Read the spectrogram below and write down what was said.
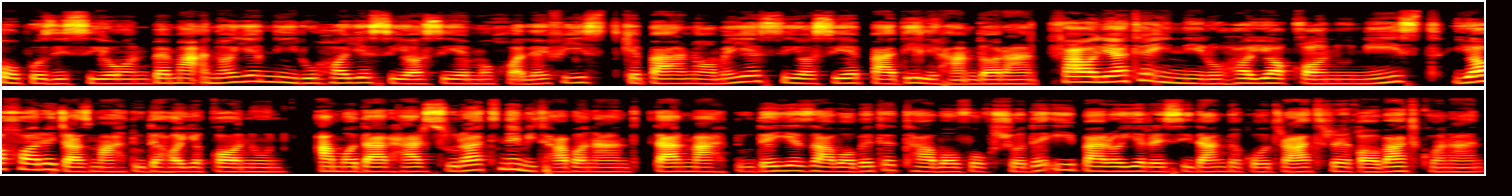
اپوزیسیون به معنای نیروهای سیاسی مخالفی است که برنامه سیاسی بدیلی هم دارند. فعالیت این نیروها یا قانونی است یا خارج از محدوده های قانون اما در هر صورت نمی توانند در محدوده ضوابط توافق شده ای برای رسیدن به قدرت رقابت کنند.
